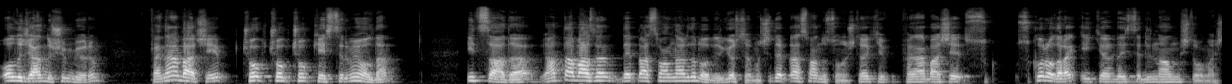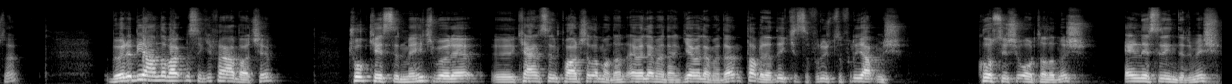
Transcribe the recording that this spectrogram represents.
olacağını düşünmüyorum. Fenerbahçe'yi çok çok çok kestirme yoldan iç sahada hatta bazen deplasmanlarda da olabilir. Göster maçı deplasman da sonuçta ki Fenerbahçe skor olarak ilk yarıda istediğini almıştı o maçta. Böyle bir anda bakmışsın ki Fenerbahçe çok kestirme hiç böyle e, kendisini parçalamadan, evelemeden, gevelemeden tabelada 2-0, 3-0 yapmış. Kostic ortalamış. El indirmiş.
